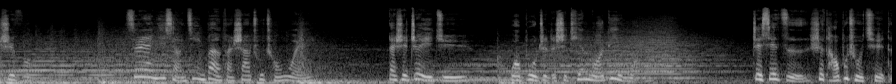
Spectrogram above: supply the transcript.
师傅，虽然你想尽办法杀出重围，但是这一局我布置的是天罗地网，这些子是逃不出去的。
